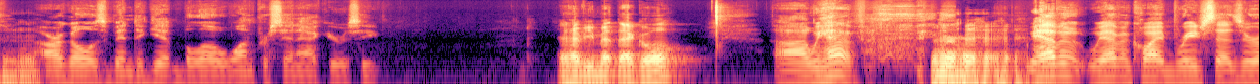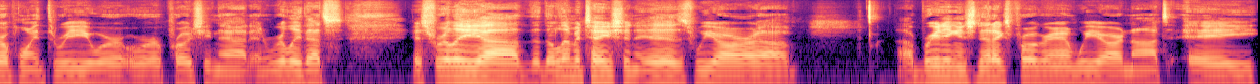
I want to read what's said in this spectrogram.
Mm-hmm. Our goal has been to get below one percent accuracy. And have you met that goal? Uh, we have. we haven't we haven't quite breached that 0.3. We're, we're approaching that, and really that's it's really uh, the, the limitation is we are a, a, breeding and genetics program. We are not a,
